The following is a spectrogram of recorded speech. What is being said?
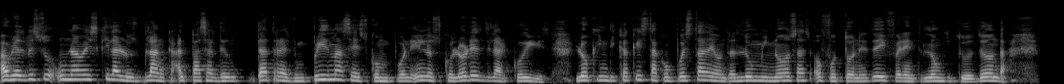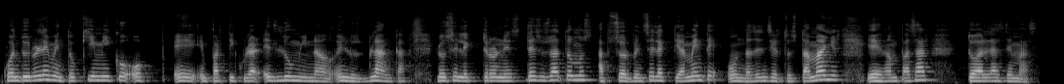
Habrías visto una vez que la luz blanca, al pasar de, a través de un prisma, se descompone en los colores del arco iris, lo que indica que está compuesta de ondas luminosas o fotones de diferentes longitudes de onda. Cuando un elemento químico o eh, en particular es iluminado en luz blanca, los electrones de sus átomos absorben selectivamente ondas en ciertos tamaños y dejan pasar todas las demás.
